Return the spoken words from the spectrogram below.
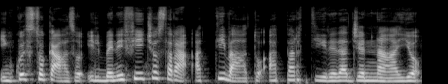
In questo caso il beneficio sarà attivato a partire da gennaio.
